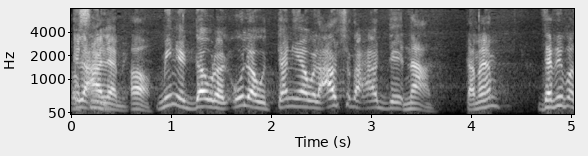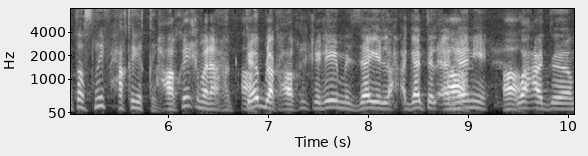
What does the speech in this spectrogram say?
تصنيف. العالمي آه. مين الدولة الأولى والثانيه والعشرة حد نعم تمام ده بيبقى تصنيف حقيقي حقيقي ما أنا هكتب لك حقيقي ليه مش زي الحاجات الأغاني آه. آه. واحد م-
